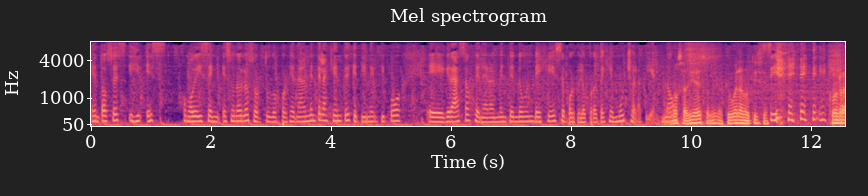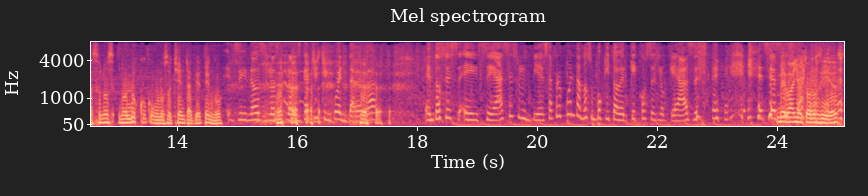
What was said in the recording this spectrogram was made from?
entonces y es como dicen, es uno de los sortudos, porque generalmente la gente que tiene el tipo eh, grasa generalmente no envejece porque lo protege mucho la piel. No, no sabía eso, mira, qué buena noticia. Sí. Con razón no, luzco como los 80 que tengo. Sí, no, los, los cachos 50, ¿verdad? Entonces eh, se hace su limpieza, pero cuéntanos un poquito a ver qué cosa es lo que haces. Me baño todos los días.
